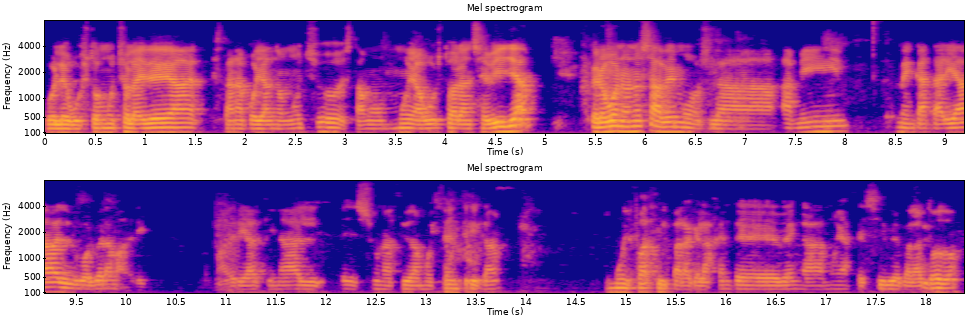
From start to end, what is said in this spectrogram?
pues le gustó mucho la idea, están apoyando mucho, estamos muy a gusto ahora en Sevilla, pero bueno, no sabemos, la, a mí me encantaría volver a Madrid. Madrid al final es una ciudad muy céntrica, muy fácil para que la gente venga, muy accesible para todo.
